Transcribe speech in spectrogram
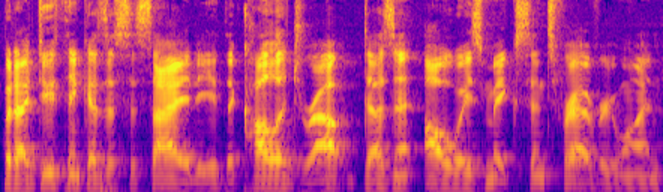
but I do think as a society, the college route doesn't always make sense for everyone,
